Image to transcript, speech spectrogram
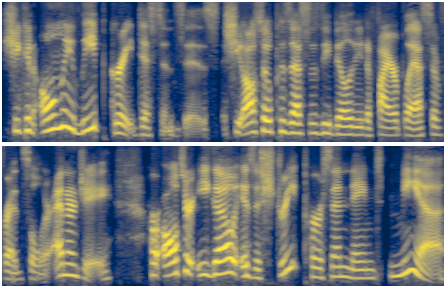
she can only leap great distances. She also possesses the ability to fire blasts of red solar energy. Her alter ego is a street person named Mia.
